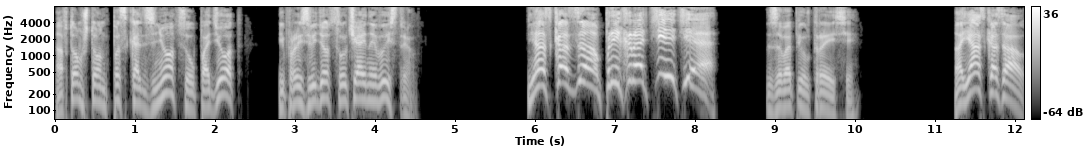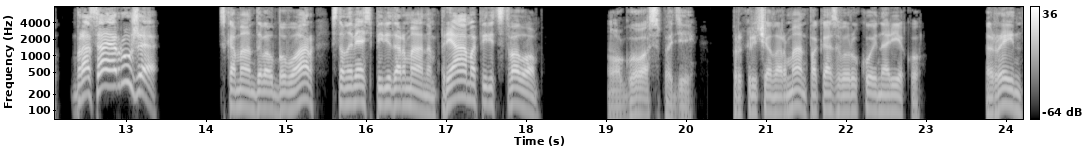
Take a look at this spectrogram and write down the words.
а в том, что он поскользнется, упадет и произведет случайный выстрел. «Я сказал, прекратите!» — завопил Трейси. «А я сказал, бросай оружие!» — скомандовал Бавуар, становясь перед Арманом, прямо перед стволом. «О, Господи!» — прокричал Арман, показывая рукой на реку. Рейн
